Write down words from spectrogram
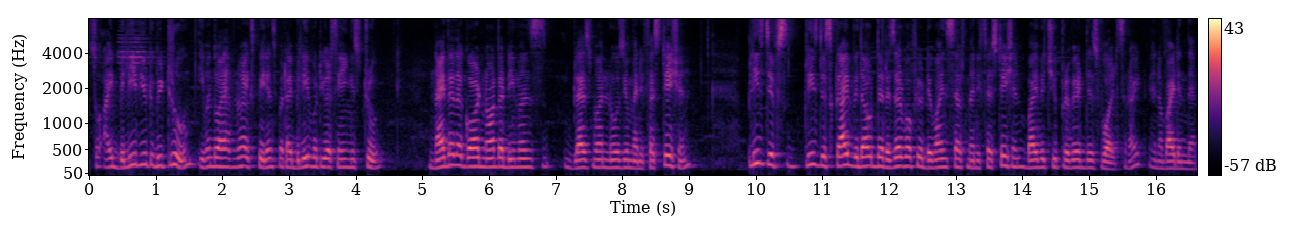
so i believe you to be true even though i have no experience but i believe what you are saying is true neither the god nor the demons blessed one knows your manifestation please please describe without the reserve of your divine self manifestation by which you pervade these worlds right and abide in them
